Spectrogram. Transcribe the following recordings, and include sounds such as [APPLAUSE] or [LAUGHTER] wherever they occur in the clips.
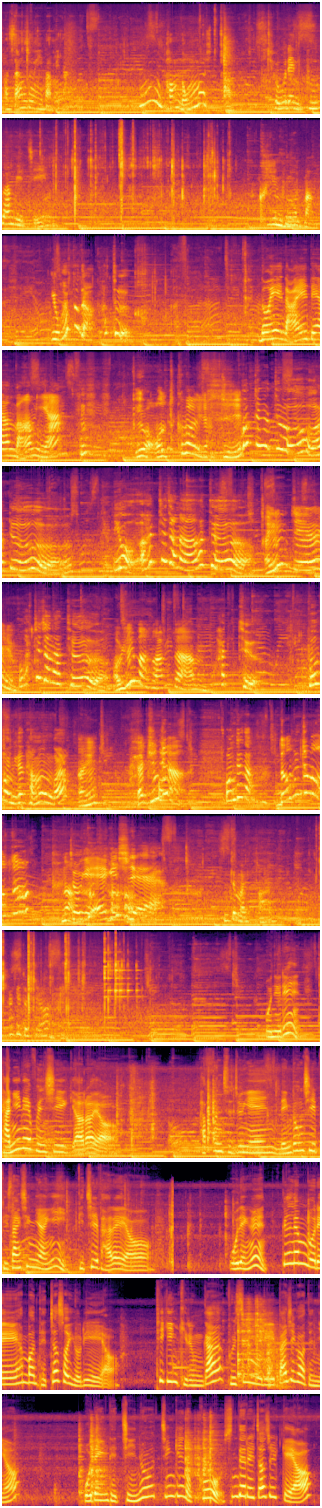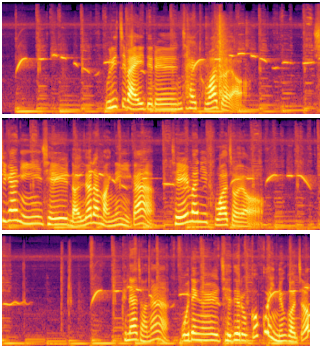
아, 쌍둥이 밥이다. 음, 밥 너무 맛있다. 겨울엔 군밤이지. 크림 붕어빵. 이거 하트다. 하트. 너의 나에 대한 마음이야? [LAUGHS] 이거 어떻게 말이지 하트지? 하트 하트 하트. 이거 하트잖아 하트. 아니지. 어, 하트잖아 하트. 어딜 봐서 하트야. 하트. 붕어빵 네가 다 먹은 거야? 아니? 야 진주야. 언제나 너 엄청 먹었어? 나. 저기 애기 [LAUGHS] 씨. 진짜 맛있다. 하기도 싫어. 오늘은 단인의 분식 열어요. 바쁜 주중엔 냉동실 비상식량이 빛을 발해요. 오뎅은 끓는 물에 한번 데쳐서 요리해요. 튀긴 기름과 불순물이 빠지거든요. 오뎅 데친 후 찜기 놓고 순대를 쪄줄게요. 우리 집 아이들은 잘 도와줘요. 시간이 제일 널널한 막냉이가 제일 많이 도와줘요. 그나저나 오뎅을 제대로 꽂고 있는 거죠?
